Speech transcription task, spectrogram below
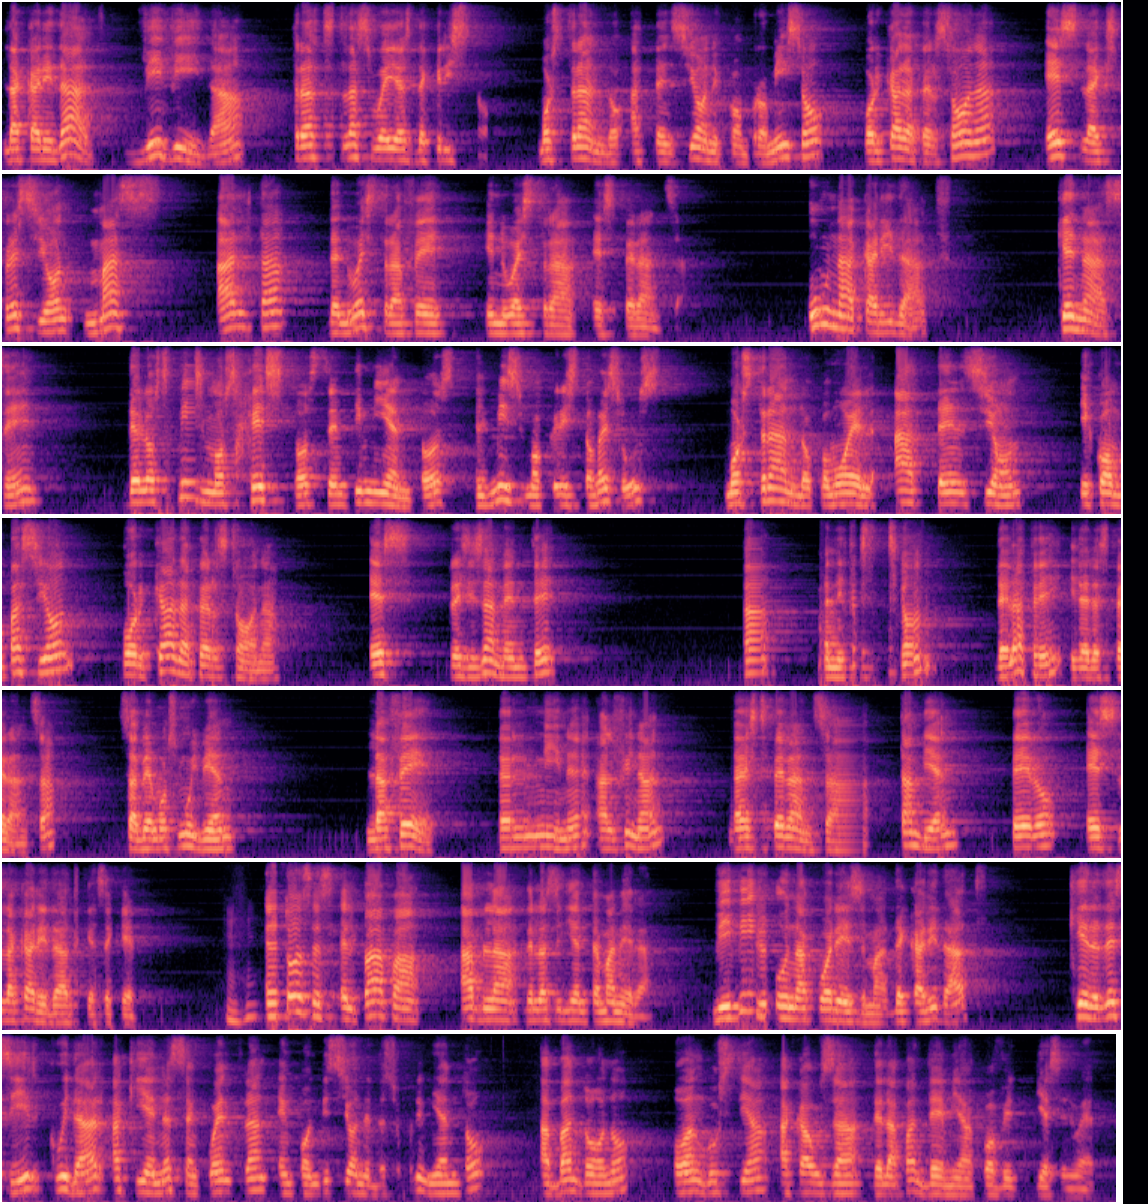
la caridad vivida tras las huellas de Cristo, mostrando atención y compromiso por cada persona es la expresión más alta de nuestra fe y nuestra esperanza. Una caridad que nace de los mismos gestos, sentimientos del mismo Cristo Jesús, mostrando como Él atención y compasión por cada persona. Es precisamente la manifestación de la fe y de la esperanza, sabemos muy bien, la fe termine al final, la esperanza también, pero es la caridad que se queda. Entonces el Papa habla de la siguiente manera, vivir una cuaresma de caridad quiere decir cuidar a quienes se encuentran en condiciones de sufrimiento, abandono o angustia a causa de la pandemia COVID-19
